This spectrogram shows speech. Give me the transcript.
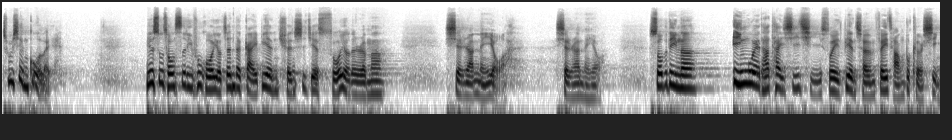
出现过了耶。耶稣从死里复活，有真的改变全世界所有的人吗？显然没有啊，显然没有。说不定呢，因为他太稀奇，所以变成非常不可信。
